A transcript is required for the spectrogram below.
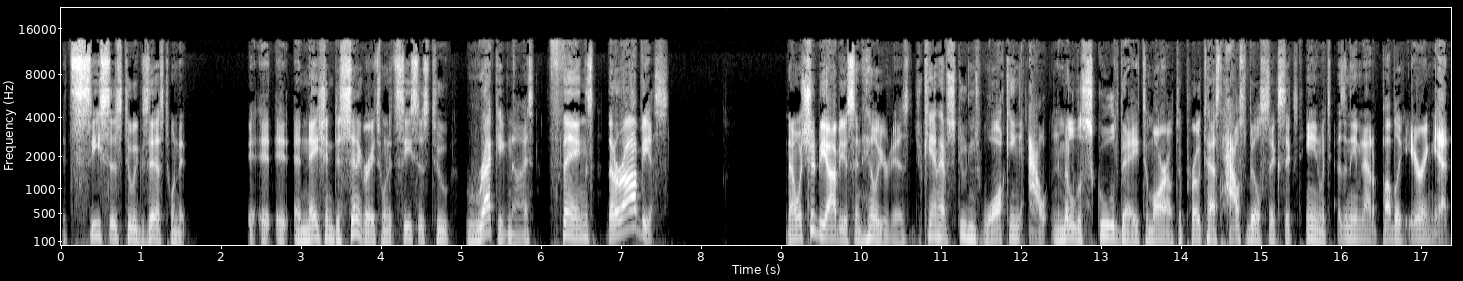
It ceases to exist when it, it, it, a nation disintegrates when it ceases to recognize things that are obvious. Now, what should be obvious in Hilliard is that you can't have students walking out in the middle of the school day tomorrow to protest House Bill 616, which hasn't even had a public hearing yet.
